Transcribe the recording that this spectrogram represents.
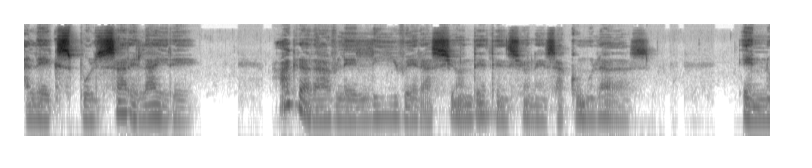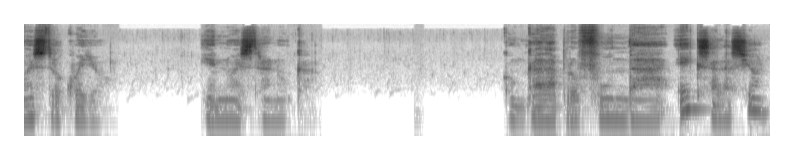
al expulsar el aire, agradable liberación de tensiones acumuladas en nuestro cuello y en nuestra nuca. Con cada profunda exhalación,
